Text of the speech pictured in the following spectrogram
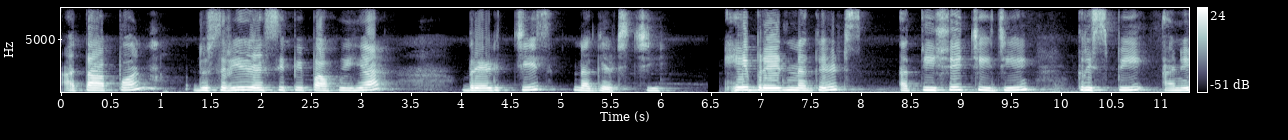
आता आपण दुसरी रेसिपी पाहूया. ब्रेड चीज नगेट्सची. हे ब्रेड नगेट्स अतिशय चीजी क्रिस्पी आणि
